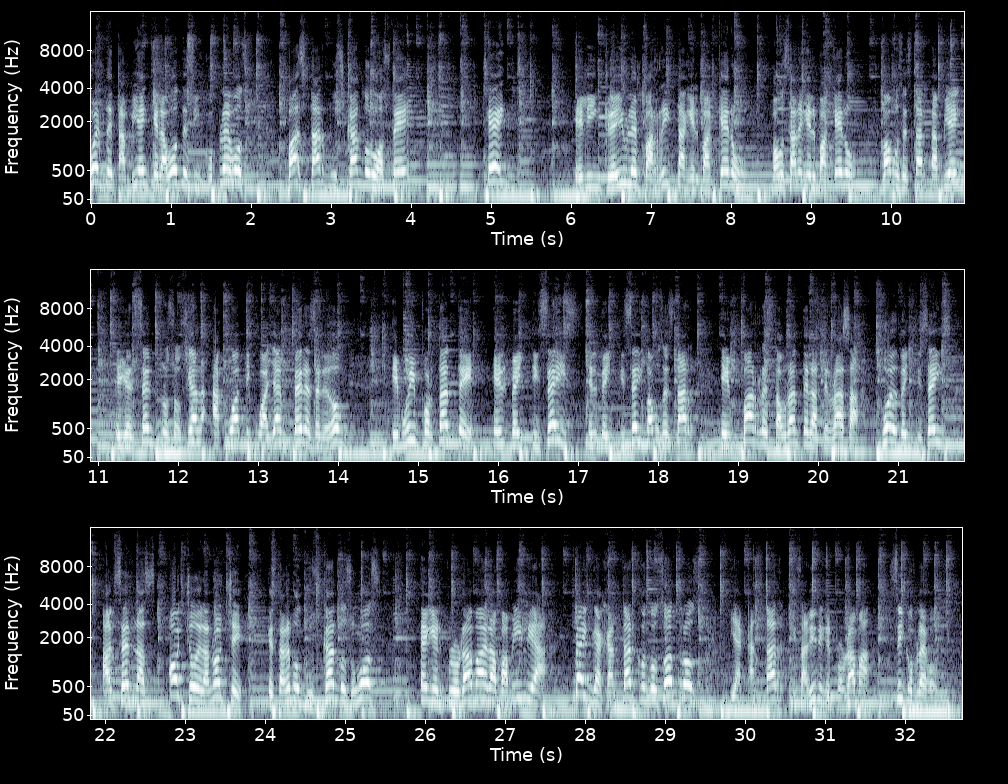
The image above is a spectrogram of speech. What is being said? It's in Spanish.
Recuerde también que la voz de Sin Complejos va a estar buscándolo a usted en el increíble Parrita, en el Vaquero. Vamos a estar en el Vaquero, vamos a estar también en el Centro Social Acuático allá en Pérez Celedón. Y muy importante, el 26, el 26 vamos a estar en Bar Restaurante La Terraza. Jueves 26, al ser las 8 de la noche, estaremos buscando su voz en el programa de la familia. Venga a cantar con nosotros y a cantar y salir en el programa Sin Complejos.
